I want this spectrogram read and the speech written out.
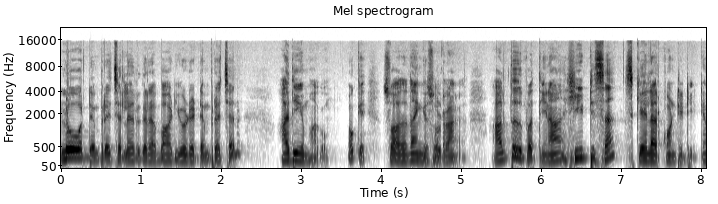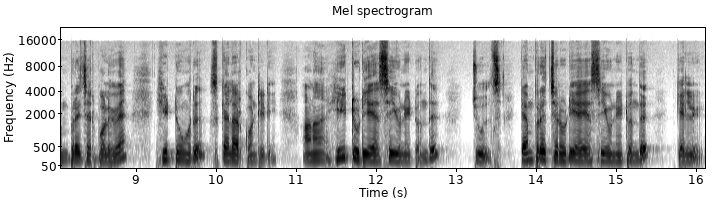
லோவர் டெம்பரேச்சரில் இருக்கிற பாடியோட டெம்பரேச்சர் அதிகமாகும். ஓகே ஸோ அதை தான் இங்கே சொல்கிறாங்க அடுத்தது பார்த்தீங்கன்னா heat is a scalar quantity temperature போலவே ஹீட்டும் ஒரு ஸ்கேலார் குவான்டிட்டி ஆனால் ஹீட்டுடைய எஸ்ஐ யூனிட் வந்து ஜூல்ஸ் டெம்பரேச்சருடைய எஸ்ஐ யூனிட் வந்து கெல்வின்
